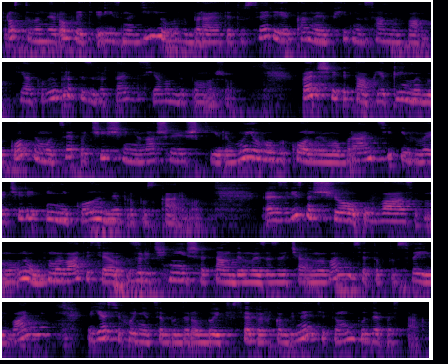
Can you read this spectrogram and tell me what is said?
Просто вони роблять різну дію. Ви вибираєте ту серію, яка необхідна саме вам. Як вибрати, звертайтеся, я вам допоможу. Перший етап, який ми виконуємо, це очищення нашої шкіри. Ми його виконуємо вранці і ввечері і ніколи не пропускаємо. Е, Звісно, що у вас ну, вмиватися зручніше там, де ми зазвичай вмиваємося, тобто в своїй ванні. Я сьогодні це буду робити в себе в кабінеті, тому буде ось так.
